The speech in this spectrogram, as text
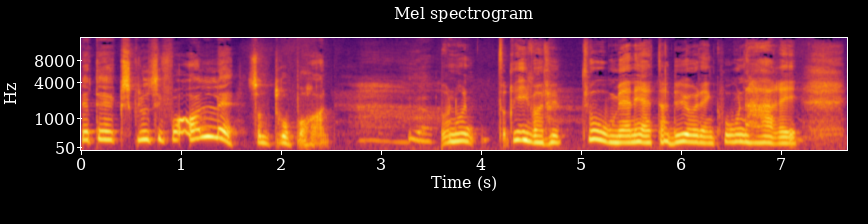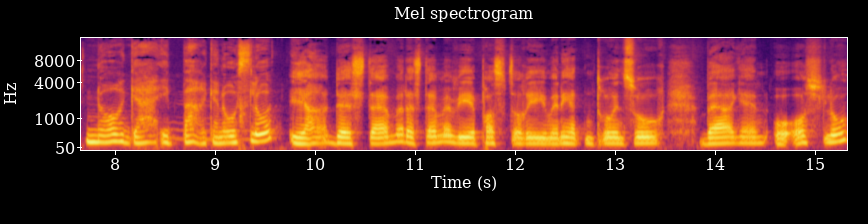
dette er eksklusivt for alle som tror på Han. Og nå driver du to menigheter, du og din kone, her i Norge, i Bergen og Oslo? Ja, det stemmer. det stemmer. Vi er pastor i menigheten Troens Ord, Bergen og Oslo.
